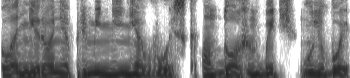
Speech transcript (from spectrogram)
планирования применения войск. Он должен быть у любой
